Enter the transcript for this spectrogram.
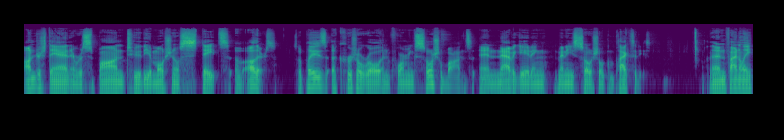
understand and respond to the emotional states of others. So it plays a crucial role in forming social bonds and navigating many social complexities. And then finally,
